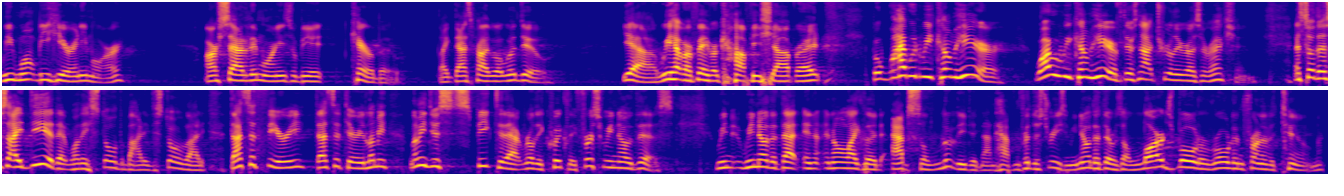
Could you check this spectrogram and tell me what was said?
we won't be here anymore. Our Saturday mornings will be at Caribou. Like, that's probably what we'll do. Yeah, we have our favorite coffee shop, right? But why would we come here? Why would we come here if there's not truly resurrection? And so this idea that, well, they stole the body, they stole the body, that's a theory. That's a theory. Let me, let me just speak to that really quickly. First, we know this. We, we know that that, in, in all likelihood, absolutely did not happen for this reason. We know that there was a large boulder rolled in front of the tomb.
